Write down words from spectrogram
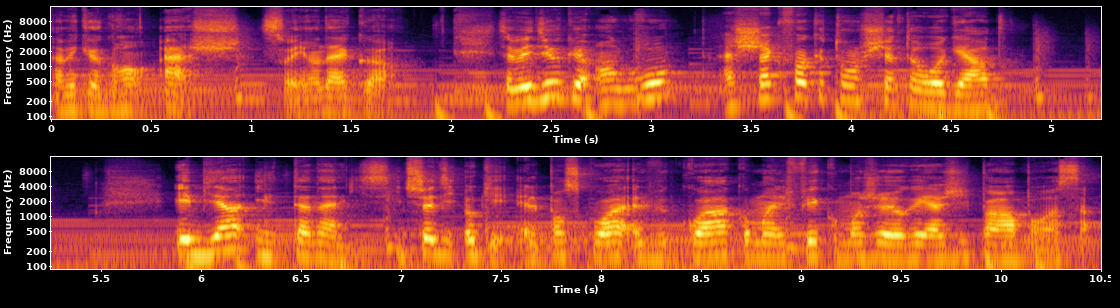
Avec un grand H, soyons d'accord. Ça veut dire qu'en gros, à chaque fois que ton chien te regarde, eh bien, il t'analyse. Il se dit, ok, elle pense quoi, elle veut quoi, comment elle fait, comment je réagis par rapport à ça.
